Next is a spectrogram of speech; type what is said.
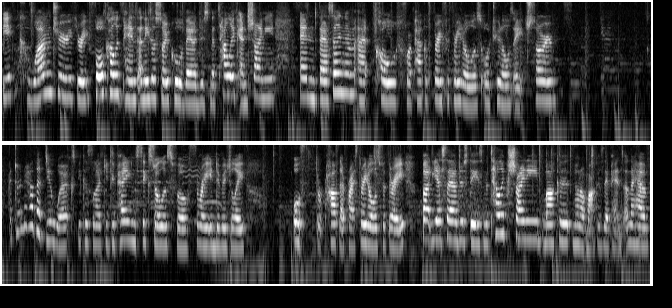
Bic, one, two, three, four coloured pens and these are so cool. They are just metallic and shiny and they are selling them at Coles for a pack of three for $3 or $2 each. So I don't know how that deal works because like you'd be paying $6 for three individually or half that price, $3 for three. But yes, they are just these metallic, shiny markers, no not markers, they're pens. And they have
